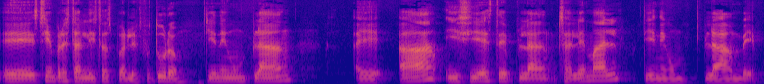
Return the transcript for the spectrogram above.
eh, siempre están listas para el futuro, tienen un plan eh, A y si este plan sale mal, tienen un plan B.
